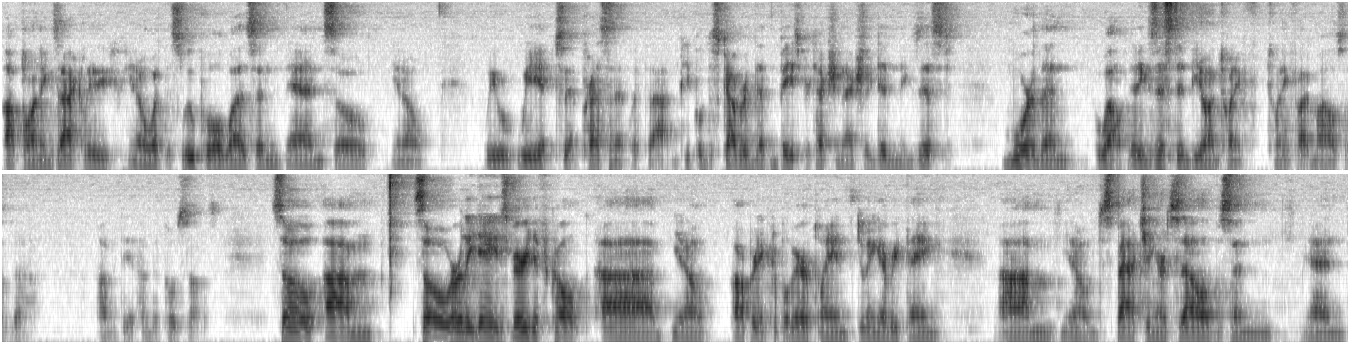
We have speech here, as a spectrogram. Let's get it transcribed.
up on exactly, you know, what this loophole was, and and so, you know, we we set precedent with that, and people discovered that base protection actually didn't exist more than well, it existed beyond 20, 25 miles of the of the of the post office. So um, so early days, very difficult. Uh, you know, operating a couple of airplanes, doing everything. Um, you know, dispatching ourselves and and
